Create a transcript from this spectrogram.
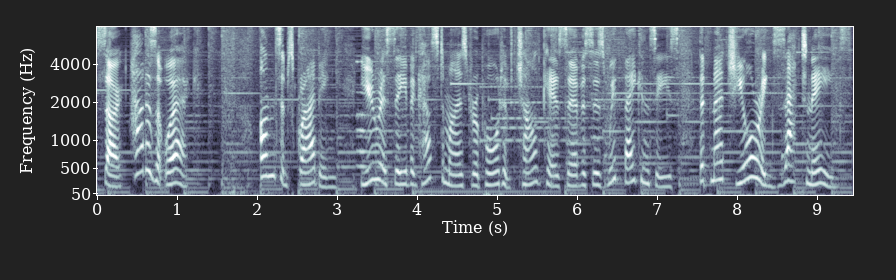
So, how does it work? On subscribing, you receive a customised report of childcare services with vacancies that match your exact needs.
